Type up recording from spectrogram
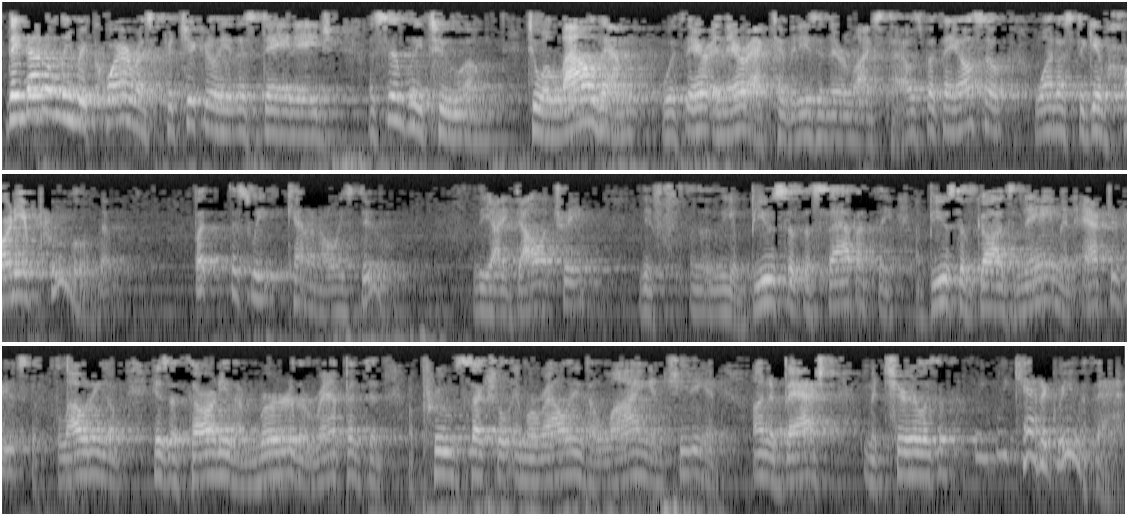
They not only require us, particularly in this day and age, uh, simply to um, to allow them with their in their activities and their lifestyles, but they also want us to give hearty approval of them. But this we cannot always do. The idolatry, the, the abuse of the Sabbath, the abuse of God's name and attributes, the flouting of His authority, the murder, the rampant and approved sexual immorality, the lying and cheating and unabashed materialism. We, we can't agree with that.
